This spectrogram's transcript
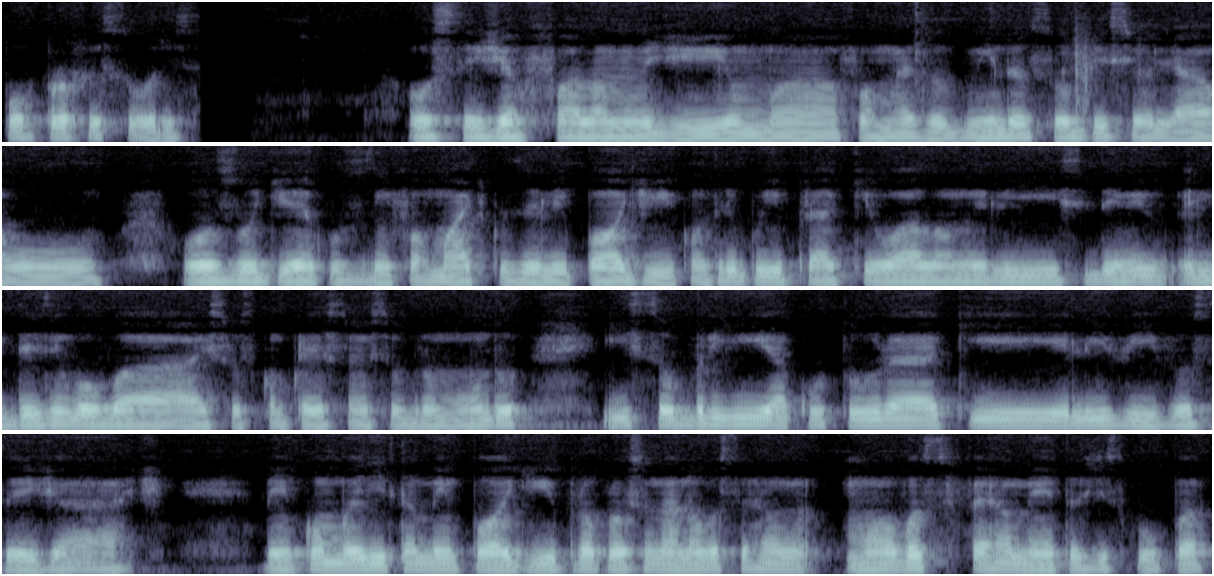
por professores. Ou seja, falando de uma forma resumida sobre esse olhar, o uso de recursos informáticos ele pode contribuir para que o aluno ele se de, ele desenvolva as suas compreensões sobre o mundo e sobre a cultura que ele vive, ou seja, a arte, bem como ele também pode proporcionar novas, novas ferramentas, desculpa,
